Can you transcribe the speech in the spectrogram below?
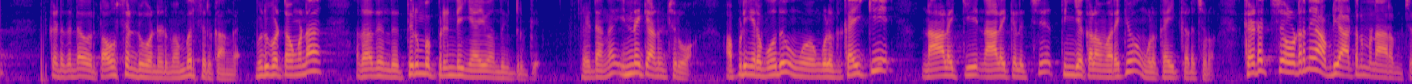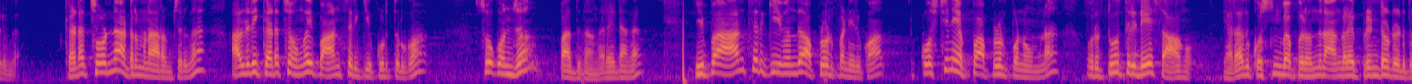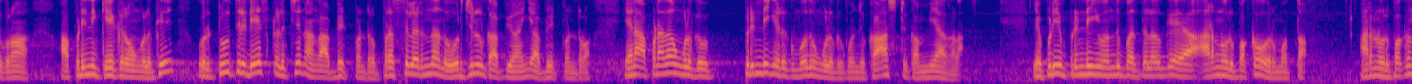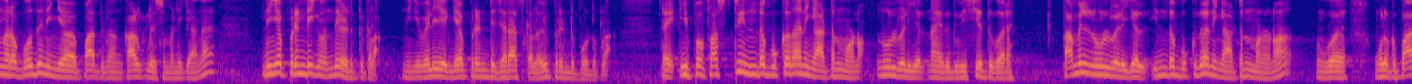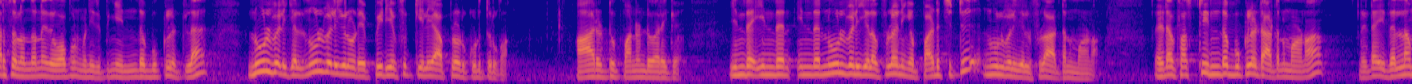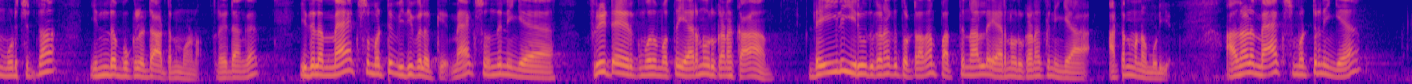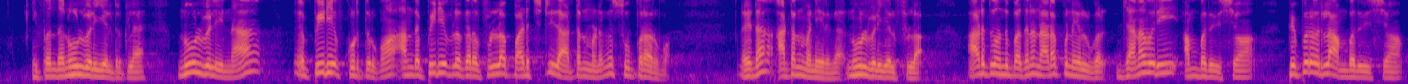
கிட்டத்தட்ட ஒரு தௌசண்ட் டூ ஹண்ட்ரட் மெம்பர்ஸ் இருக்காங்க. விடுபட்டவங்கன்னா அதாவது இந்த திரும்ப பிரிண்டிங் ஆகி வந்துக்கிட்டு இருக்குது ரைட்டாங்க இன்றைக்கி அனுப்பிச்சிருவோம். அப்படிங்கிற போது உங்களுக்கு கைக்கு நாளைக்கு நாளை கழித்து திங்கக்கிழமை வரைக்கும் உங்களுக்கு கை கிடச்சிரும். கிடைச்ச உடனே அப்படியே அட்டன் பண்ண ஆரம்பிச்சிருங்க. கிடைச்ச உடனே அட்டன் பண்ண ஆரம்பிச்சிருங்க. ஆல்ரெடி கிடைச்சவங்க இப்போ ஆன்சர் கீ கொடுத்துருக்கோம். ஸோ கொஞ்சம் பார்த்துக்காங்க. ரைட்டாங்க இப்போ ஆன்சர் கீ வந்து அப்லோட் பண்ணியிருக்கோம். கொஸ்டினை எப்போ அப்லோட் பண்ணுவோம்னா ஒரு டூ த்ரீ டேஸ் ஆகும். யாராவது கொஸ்டின் பேப்பர் வந்து நாங்களே பிரிண்ட் அவுட் எடுத்துக்கிறோம் அப்படின்னு கேட்குறவங்களுக்கு ஒரு டூ த்ரீ டேஸ் கழித்து நாங்கள் அப்டேட் பண்ணுறோம் ப்ரெஸ்ஸிலேருந்து அந்த ஒரிஜினல் காப்பி வாங்கி அப்டேட் பண்ணுறோம் ஏன்னா அப்படின்னா தான் உங்களுக்கு பிரிண்டிங் எடுக்கும்போது உங்களுக்கு கொஞ்சம் காஸ்ட்டு கம்மியாகலாம். எப்படியும் பிரிண்டிங் வந்து பத்தளவுக்கு அறநூறு பக்கம் வரும் மொத்தம். அறநூறு பக்கங்கிற போது நீங்கள் பார்த்துக்காங்க கால்குலேஷன் பண்ணிக்காங்க. நீங்கள் பிரிண்டிங் வந்து எடுத்துக்கலாம். நீங்கள் வெளியே எங்கேயா பிரிண்ட் ஜெராக்ஸ் கலவை பிரிண்ட் போட்டுக்கலாம். ரைட் இப்போ ஃபஸ்ட்டு இந்த புக்கை தான் நீங்கள் அட்டன் பண்ணணும். நூல்வெளிகள் நான் இதுக்கு விஷயத்துக்கு வரேன். தமிழ் நூல்வெளிகள் இந்த புக்கு தான் நீங்கள் அட்டன் பண்ணணும். உங்கள் உங்களுக்கு பார்சல் வந்தோன்னே இதை ஓப்பன் பண்ணியிருப்பீங்க. இந்த புக்லெட்டில் நூல்வெளிகள் நூல்வெளிகளுடைய பிடிஎஃப் கீழே அப்லோட் கொடுத்துருக்கோம். ஆறு டு பன்னெண்டு வரைக்கும். இந்த இந்த இந்த நூல்வெளிகளை ஃபுல்லாக நீங்கள் படிச்சுட்டு நூல்வெளிகள் ஃபுல்லாக அட்டன் பண்ணணும். ரைட்டா ஃபஸ்ட்டு இந்த புக்லெட் அட்டன் பண்ணணும் ரைட்டா இதெல்லாம் முடிச்சுட்டு தான் இந்த புக்லெட்டை அட்டன் பண்ணணும் ரைட்டாங்க. இதில் மேக்ஸ் மட்டும் விதிவிலக்கு. மேக்ஸ் வந்து நீங்கள் ஃப்ரீ டைம் இருக்கும்போது மொத்தம் இரநூறு கணக்கா? டெய்லி இருபது கணக்கு தொட்டால் தான் பத்து நாளில் இரநூறு கணக்கு நீங்கள் அட்டன் பண்ண முடியும். அதனால் மேக்ஸ் மட்டும் நீங்கள் இப்போ இந்த நூல்வெளிகள் இருக்குல்ல நூல்வெளினா பிடிஎஃப் கொடுத்துருக்கோம். அந்த பிடிஎஃப்ல இருக்கிறத ஃபுல்லாக படிச்சுட்டு இதை அட்டன் பண்ணுங்கள் சூப்பராக இருக்கும். ரைட்டா அட்டன் பண்ணிடுங்க நூல்வெளிகள் ஃபுல்லாக அடுத்து வந்து பார்த்திங்கன்னா நடப்பு நிகழ்வுகள். ஜனவரி ஐம்பது விஷயம். பிப்ரவரியில் ஐம்பது விஷயம்.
